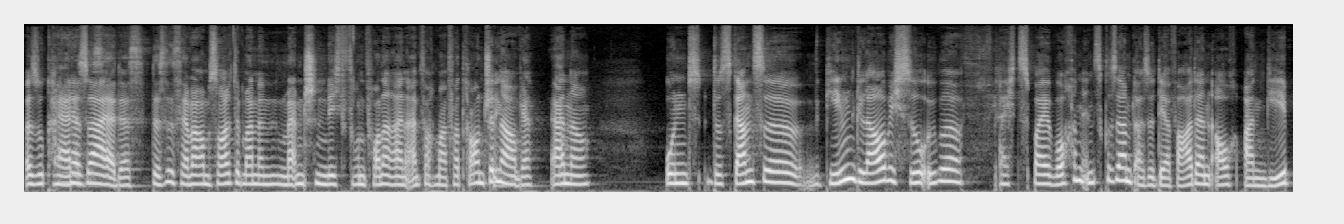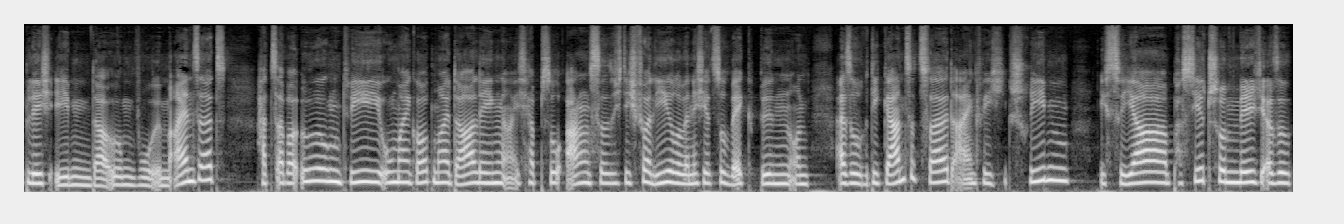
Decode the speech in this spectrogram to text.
Also kann ja, das sein. Ja, das, das ist ja, warum sollte man einen Menschen nicht von vornherein einfach mal Vertrauen schenken? Genau, gell? ja. genau. Und das Ganze ging, glaube ich, so über vielleicht zwei Wochen insgesamt. Also der war dann auch angeblich eben da irgendwo im Einsatz, hat es aber irgendwie, oh my God, my darling, ich habe so Angst, dass ich dich verliere, wenn ich jetzt so weg bin. Und also die ganze Zeit eigentlich geschrieben. Ich so, ja, passiert schon nicht. Also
